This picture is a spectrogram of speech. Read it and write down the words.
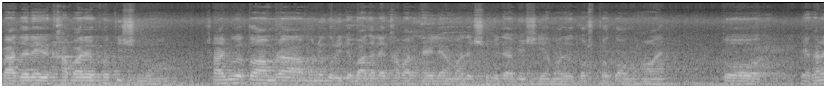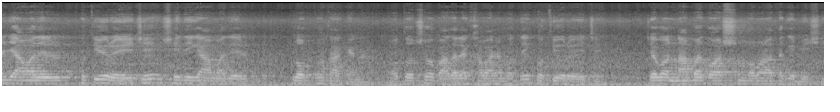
বাজারের খাবারের ক্ষতিসমূহ। স্বাভাবিকত আমরা মনে করি যে বাজারে খাবার খাইলে আমাদের সুবিধা বেশি, আমাদের কষ্ট কম হয়। তো এখানে যে আমাদের ক্ষতিও রয়েছে, সেদিকে আমাদের লক্ষ্য থাকে না। অথচ বাজারের খাবারের মধ্যে ক্ষতিও রয়েছে। যেমন না পাক হওয়ার সম্ভাবনা থাকে বেশি।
